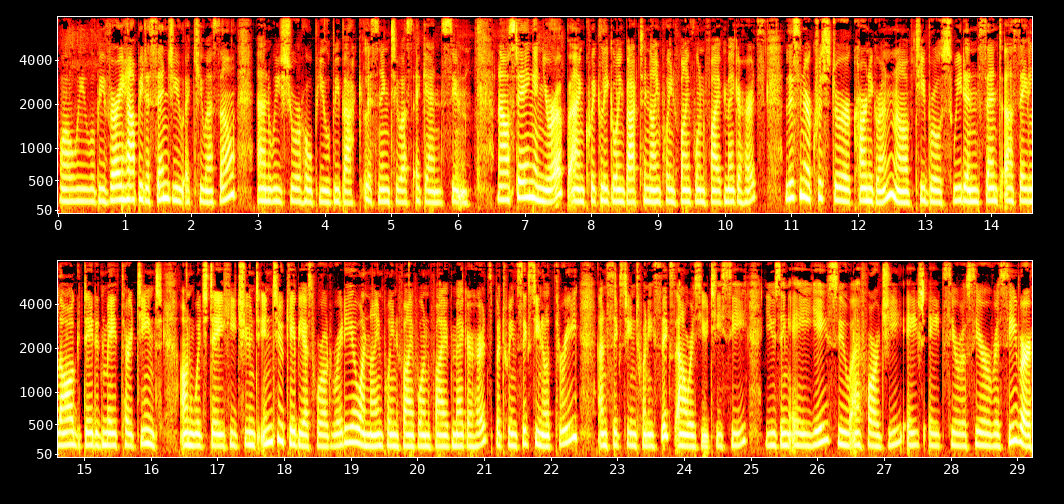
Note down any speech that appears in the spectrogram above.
Well, we will be very happy to send you a QSL, and we sure hope you'll be back listening to us again soon. Now, staying in Europe and quickly going back to 9.515 megahertz, listener Christer Carnegren of Tibro, Sweden, sent us a log dated May 13th, on which day he tuned into KBS World Radio on 9.515 megahertz between 1603 and 1626 hours UTC using a Yaesu FRG 8800 receiver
